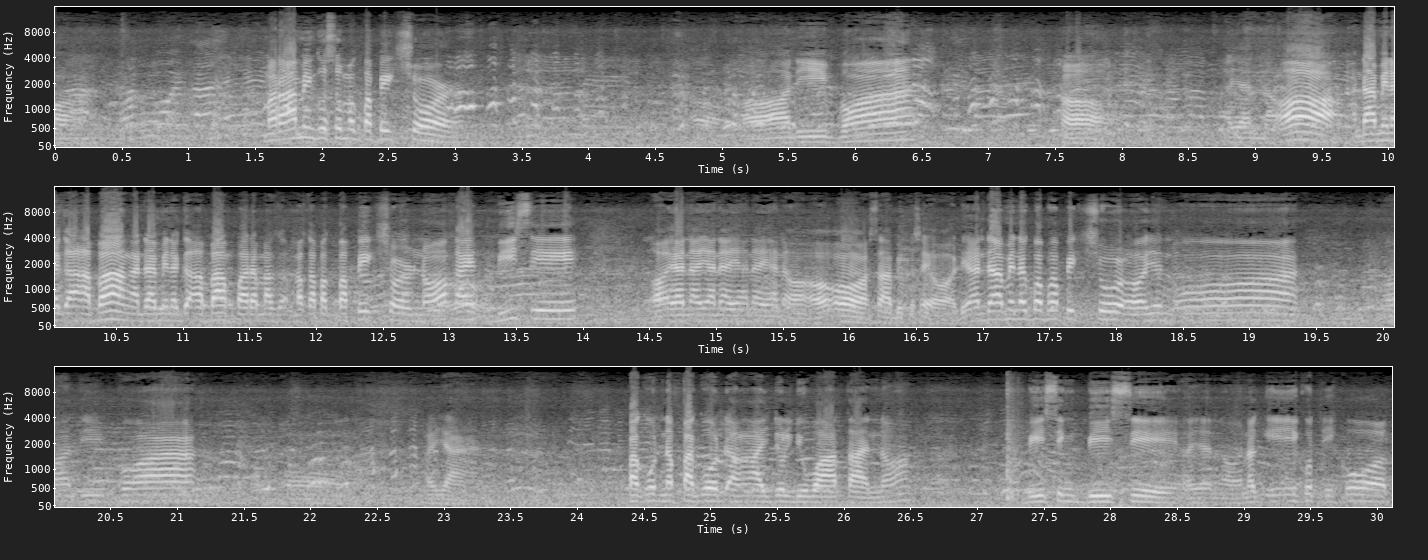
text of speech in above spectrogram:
Maraming gusto magpa-picture. Ah, di ba? Oh. Ayan na. Oh, ang dami nag-aabang, ang dami nag-aabang para mag- makapagpa-picture, no? Kahit busy. Oh, ayan, ayan, ayan, ayan. Oh, oo, oh, sabi ko sa'yo. Oh, di, ang dami nagpapa-picture. Oh, ayan, oh. Oh, di ba? Oh, ayan. Pagod na pagod ang Idol Diwata, no? Busy busy. Ayan, oh. Nag-iikot-ikot.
